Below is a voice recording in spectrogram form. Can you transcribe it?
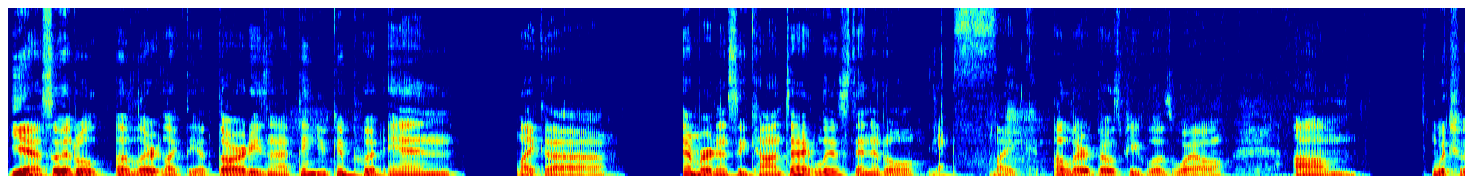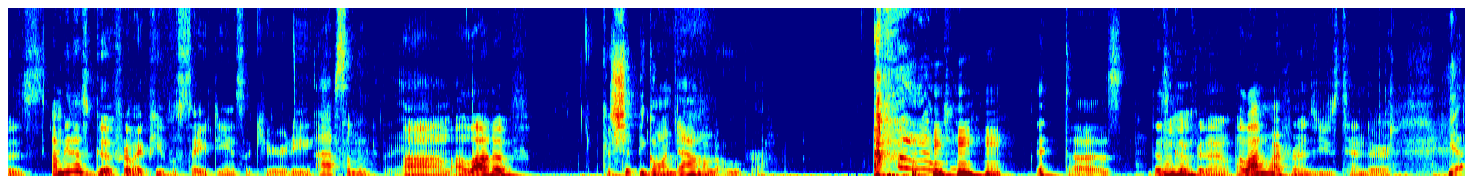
Yeah, so it'll alert like the authorities, and I think you can put in like a emergency contact list, and it'll Yes. like alert those people as well. Um, which was, I mean, that's good for like people's safety and security. Absolutely. Um, a lot of Because shit be going down on the Uber. it does. That's good Mhm. for them. A lot of my friends use Tinder. Yeah,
